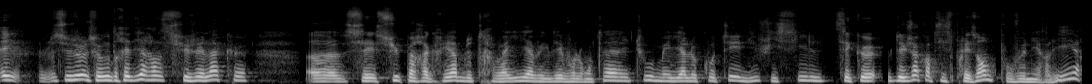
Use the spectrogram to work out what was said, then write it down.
et je, voudrais dire à ce sujet-là que euh, c'est super agréable de travailler avec des volontaires et tout, mais il y a le côté difficile. C'est que déjà quand ils se présentent pour venir lire,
